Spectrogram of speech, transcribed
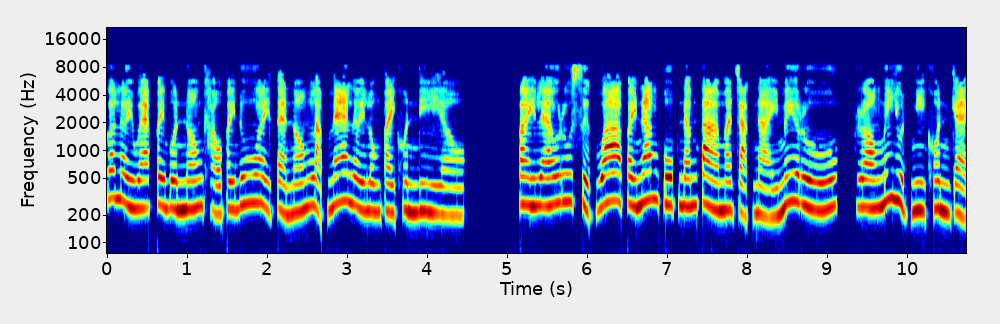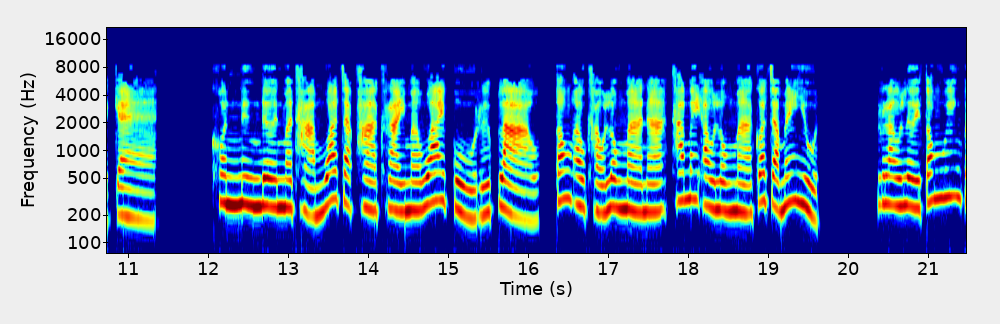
ก็เลยแวะไปบนน้องเขาไปด้วย แต่น้องหลับแม่เลยลงไปคนเดียว ไปแล้วรู้สึกว่าไปนั่งปุ๊บน้ำตามาจากไหนไม่รู้ ร้องไม่หยุดมีคนแก่ๆ คนหนึ่งเดินมาถามว่าจะพาใครมาไหว้ปู่หรือเปล่า ต้องเอาเขาลงมานะ ถ้าไม่เอาลงมาก็จะไม่หยุด เราเลยต้องวิ่งไป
